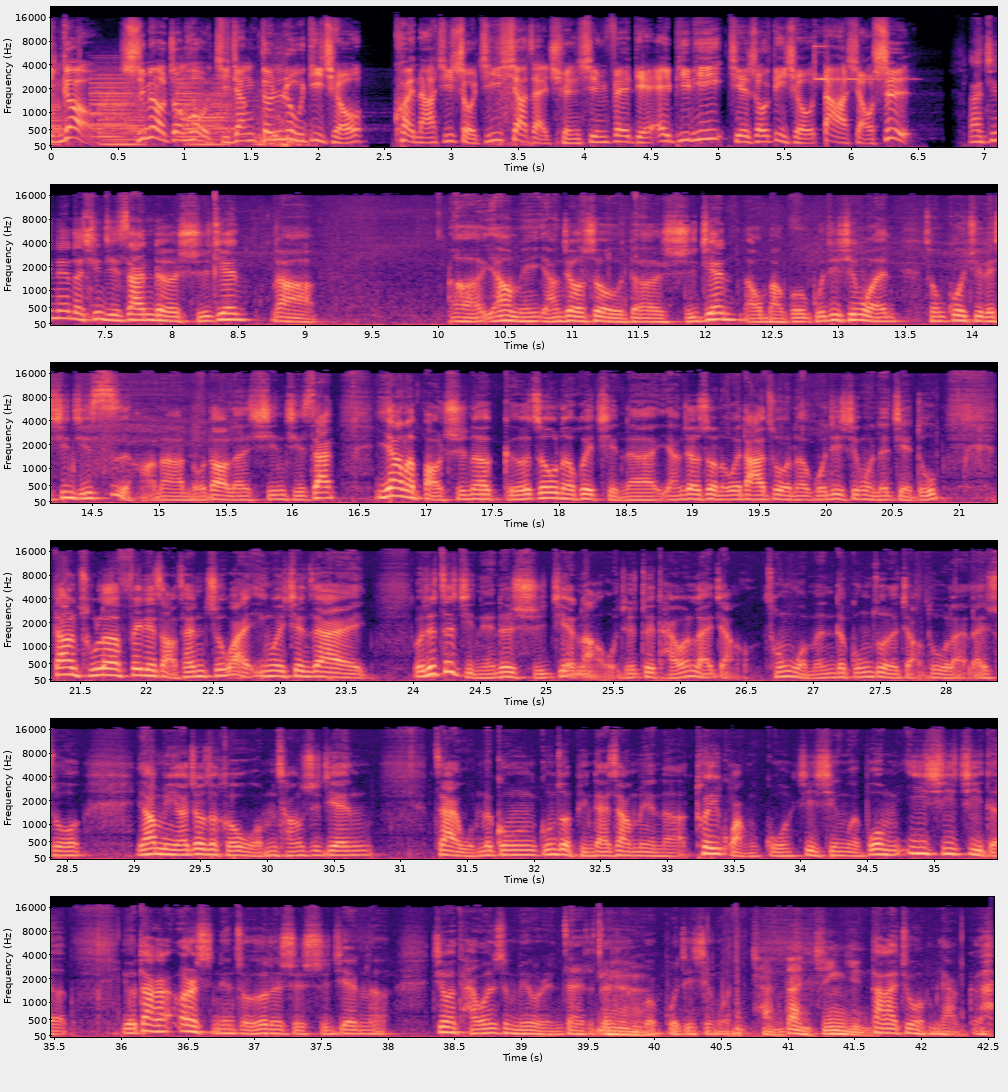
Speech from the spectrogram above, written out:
警告！十秒钟后即将登陆地球，快拿起手机下载全新飞碟 APP，接收地球大小事。那今天的星期三的时间，那。呃杨永明杨教授的时间，那我们把国国际新闻从过去的星期四，好，那挪到了星期三，一样的保持呢，隔周呢会请呢杨教授呢为大家做呢国际新闻的解读。当然，除了飞碟早餐之外，因为现在我觉得这几年的时间呢、啊，我觉得对台湾来讲，从我们的工作的角度来来说，杨永明杨教授和我们长时间。在我们的工工作平台上面呢，推广国际新闻。不过我们依稀记得，有大概二十年左右的时时间呢，基本上台湾是没有人在在讲过国际新闻，惨淡经营，大概就我们两个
